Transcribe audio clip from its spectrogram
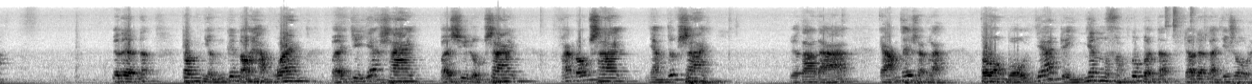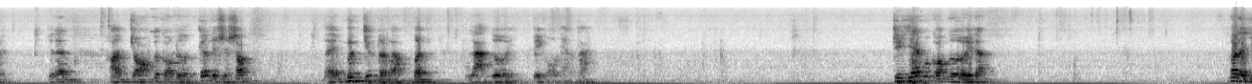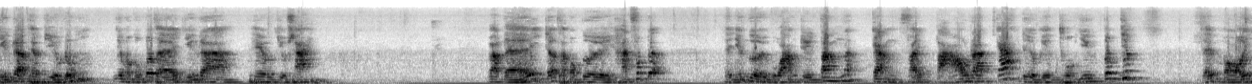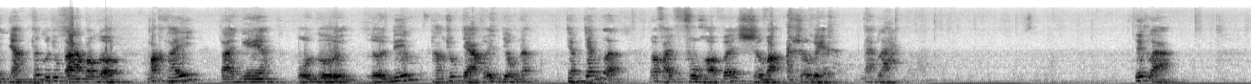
Cho nên đó trong những cái nỗi hàm quan bởi chi giác sai bởi suy luận sai phán đoán sai nhận thức sai người ta đã cảm thấy rằng là toàn bộ giá trị nhân phẩm của mình đó trở nên là Giêsu rồi. Cho nên họ chọn cái con đường kết liễu sự sống để minh chứng rằng là mình là người bị ngộ nhận ta tri giác của con người đó, nó là diễn ra theo chiều đúng, nhưng mà cũng có thể diễn ra theo chiều sai. Và để trở thành một người hạnh phúc đó thì những người quản trị tâm đó cần phải tạo ra các điều kiện thuận duyên tốt nhất để mọi nhận thức của chúng ta bao gồm mắt thấy, tai nghe, mũi ngửi, lưỡi nếm, thân xúc chạm và ít dùng đó, chắc chắn là nó phải phù hợp với sự vật, sự việc đang làm. Tiếc là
